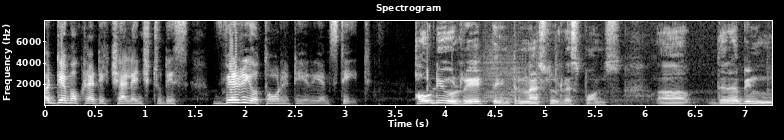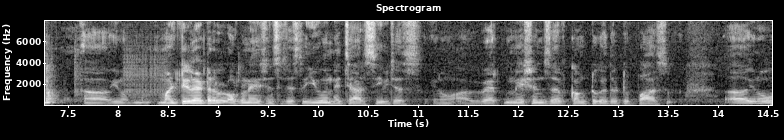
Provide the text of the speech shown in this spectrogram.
a democratic challenge to this very authoritarian state. How do you rate the international response? Uh, there have been, uh, you know, multilateral organizations such as the UNHRC, which is, you know, uh, where nations have come together to pass, uh, you know,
